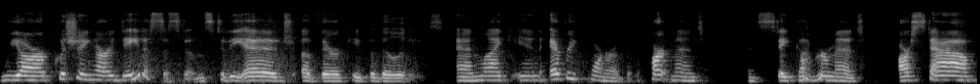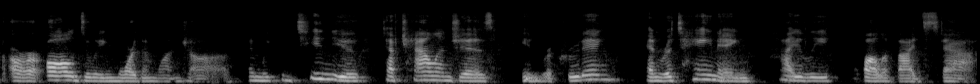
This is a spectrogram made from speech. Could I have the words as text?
we are pushing our data systems to the edge of their capabilities. And like in every corner of the department and state government, our staff are all doing more than one job. And we continue to have challenges in recruiting and retaining highly qualified staff.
